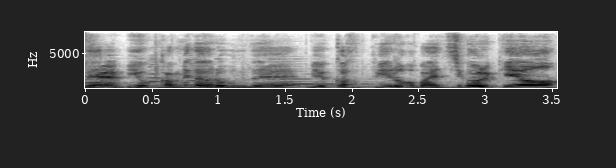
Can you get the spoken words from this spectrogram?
내일 미국 갑니다, 여러분들. 미국 가서 브이로그 많이 찍어 올게요.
